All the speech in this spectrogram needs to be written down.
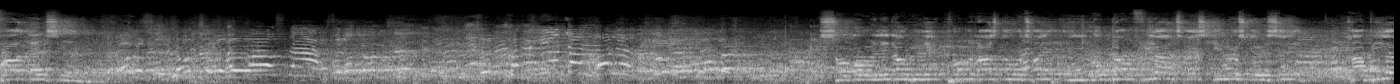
Fredericia. Og Bragstad. Kom fra der. Så går vi lidt op i vægt på madras nummer 3 i ungdom 54 kilo, skal vi se. Rabia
